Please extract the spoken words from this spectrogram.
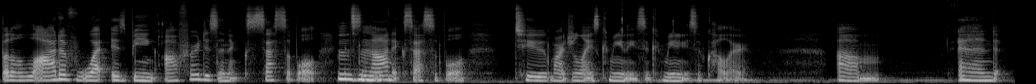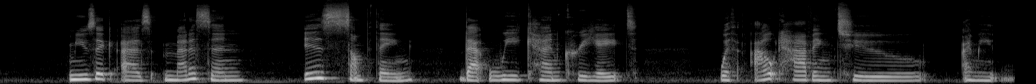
but a lot of what is being offered is inaccessible. It's not accessible to marginalized communities and communities of color. Um, and music as medicine is something that we can create without having to, I mean,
